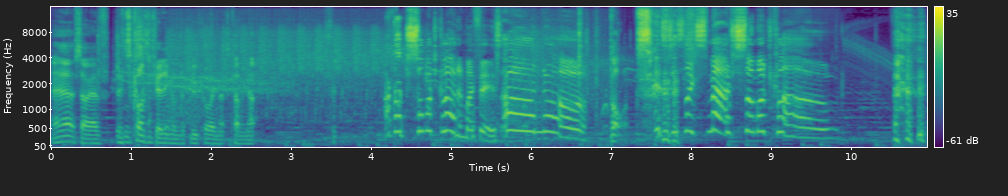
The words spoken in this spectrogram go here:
Uh, sorry, I've it's concentrating on the blue coin that's coming up. I got so much cloud in my face. Oh no! Box. It's just like smash so much cloud. It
